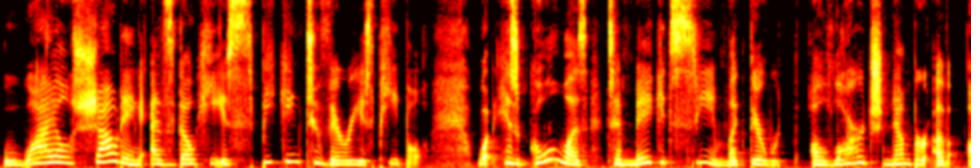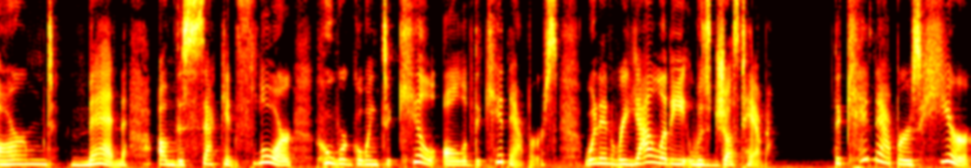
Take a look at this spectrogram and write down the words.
while shouting as though he is speaking to various people. What his goal was to make it seem like there were a large number of armed men on the second floor who were going to kill all of the kidnappers, when in reality it was just him. The kidnappers hear,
